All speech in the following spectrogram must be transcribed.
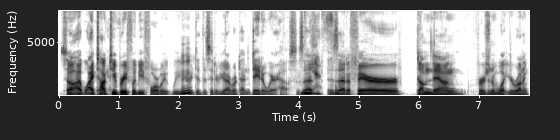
So I, I talked to you briefly before we, we, mm-hmm. we, did this interview. I wrote down data warehouse. Is that yes. is that a fair dumbed down version of what you're running?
